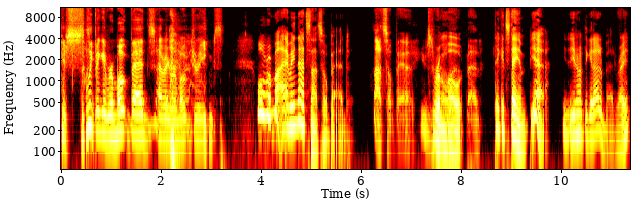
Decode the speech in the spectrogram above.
they're sleeping in remote beds, having remote dreams. Well, remo- I mean that's not so bad. Not so bad. You just Remote. out of bed. They could stay in yeah. You, you don't have to get out of bed, right?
